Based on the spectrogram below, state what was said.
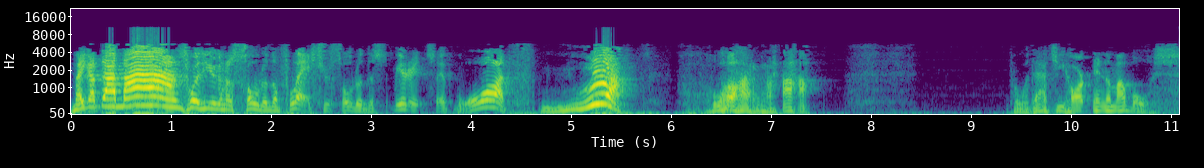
Make up thy minds whether you're going to sow to the flesh or sow to the spirit. Saith what? What? For without ye hearkening to my voice,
